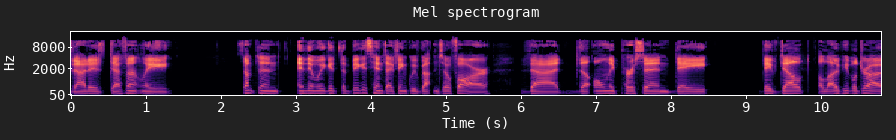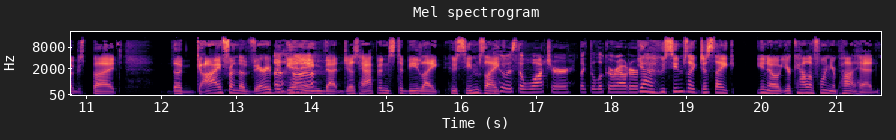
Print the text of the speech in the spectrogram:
that is definitely something and then we get the biggest hint i think we've gotten so far that the only person they they've dealt a lot of people drugs but the guy from the very Uh-huh. beginning that just happens to be like who seems like Who is the watcher, like the looker outer? yeah who seems like just like you know your california pothead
